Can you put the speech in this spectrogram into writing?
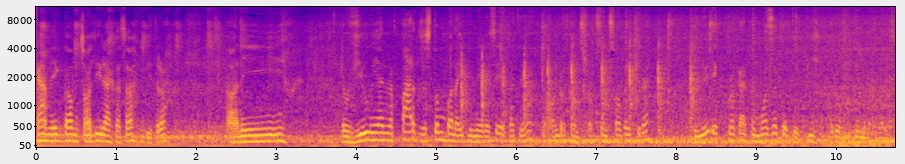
काम एकदम चलिरहेको छ भित्र। अनि भ्यू यहाँनिर पार्क जस्तो पनि बनाइदिने रहेछ यतातिर। अन्डर कन्स्ट्रक्सन सबैतिर। यो एक प्रकारको मजाको धुप्पी रोपिदिनु भएको रहेछ।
